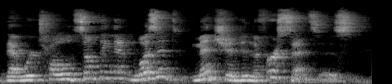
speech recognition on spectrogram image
that we're told something that wasn't mentioned in the first census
